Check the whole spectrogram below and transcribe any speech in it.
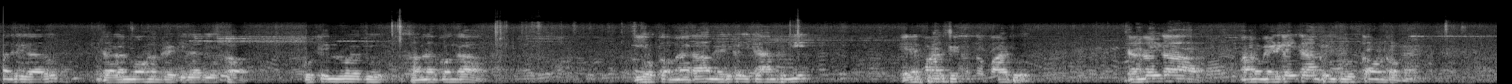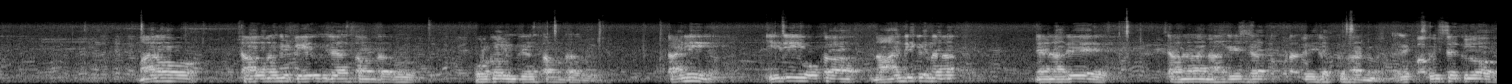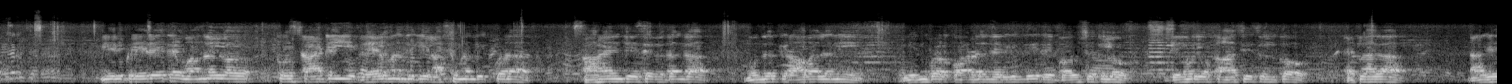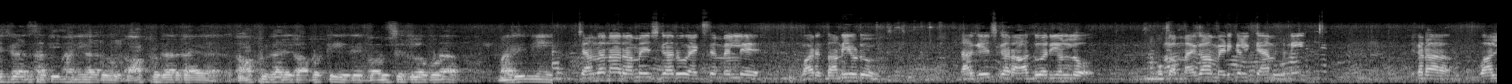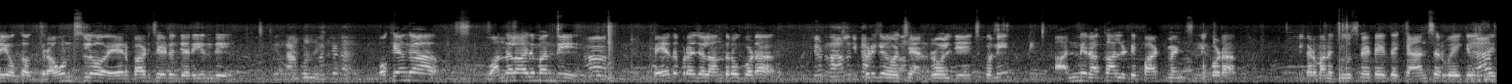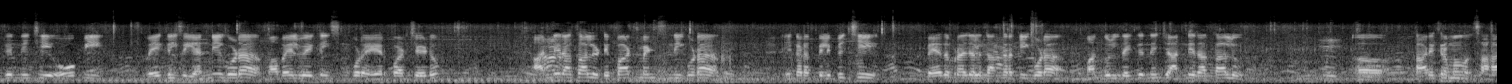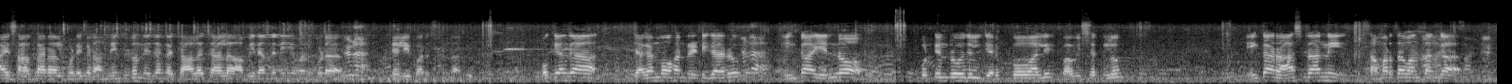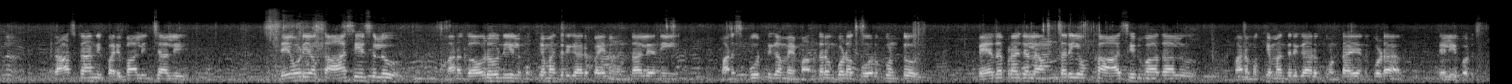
మంత్రి గారు జగన్మోహన్ రెడ్డి గారి యొక్క పుట్టినరోజు సందర్భంగా ఈ యొక్క మెగా మెడికల్ క్యాంప్ని ఏర్పాటు చేయడంతో పాటు జనరల్గా మనం మెడికల్ క్యాంప్ చూస్తూ ఉంటాము మనం చాలా మంది పేరుకి చేస్తూ ఉంటారు ఫోటోలకు చేస్తూ ఉంటారు. కానీ ఇది ఒక నాంది కింద నేను అదే చాలా నాగేష్ గారితో కూడా అదే చెప్తున్నాను. రేపు భవిష్యత్తులో మీరు ఇప్పుడు ఏదైతే వందలతో స్టార్ట్ అయ్యి వేల మందికి లక్ష మందికి కూడా సహాయం చేసే విధంగా ముందుకు రావాలని నేను కూడా కోరడం జరిగింది. రేపు భవిష్యత్తులో దేవుడి యొక్క ఆశీస్సులతో ఎట్లాగా నాగేష్ గారు సతీమణి గారు డాక్టర్ గారు డాక్టర్ గారే కాబట్టి రేపు భవిష్యత్తులో కూడా మరిన్ని చందన రమేష్ గారు ఎక్స్ఎమ్మెల్యే వారి తనయుడు నాగేష్ గారు ఆధ్వర్యంలో ఒక మెగా మెడికల్ క్యాంప్ని ఇక్కడ వాళ్ళ యొక్క గ్రౌండ్స్లో ఏర్పాటు చేయడం జరిగింది. ముఖ్యంగా వందలాది మంది పేద ప్రజలందరూ కూడా ఇప్పటికే వచ్చి ఎన్రోల్ చేయించుకుని అన్ని రకాల డిపార్ట్మెంట్స్ని కూడా ఇక్కడ మనం చూసినట్టయితే క్యాన్సర్ వెహికల్స్ దగ్గర నుంచి ఓపీ వెహికల్స్ ఇవన్నీ కూడా మొబైల్ వెహికల్స్ని కూడా ఏర్పాటు చేయడం. అన్ని రకాల డిపార్ట్మెంట్స్ని కూడా ఇక్కడ పిలిపించి పేద ప్రజలకు అందరికీ కూడా మందుల దగ్గర నుంచి అన్ని రకాలు కార్యక్రమం సహాయ సహకారాలు కూడా ఇక్కడ అందించడం నిజంగా చాలా చాలా అభినందనీయం అని కూడా తెలియపరుస్తున్నారు. ముఖ్యంగా జగన్మోహన్ రెడ్డి గారు ఇంకా ఎన్నో పుట్టినరోజులు జరుపుకోవాలి భవిష్యత్తులో. ఇంకా రాష్ట్రాన్ని సమర్థవంతంగా రాష్ట్రాన్ని పరిపాలించాలి. దేవుడి యొక్క ఆశీస్సులు మన గౌరవనీయులు ముఖ్యమంత్రి గారి పైన ఉండాలి అని మనస్ఫూర్తిగా మేమందరం కూడా కోరుకుంటూ పేద ప్రజలందరి యొక్క ఆశీర్వాదాలు మన ముఖ్యమంత్రి గారికి ఉంటాయని కూడా తెలియపరుస్తుంది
